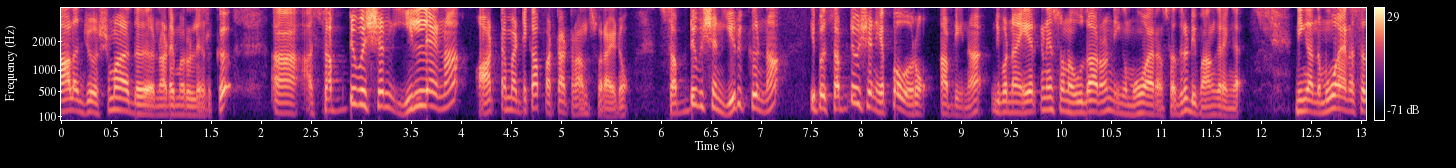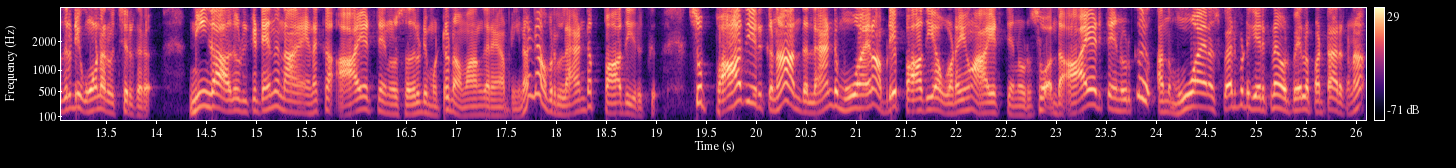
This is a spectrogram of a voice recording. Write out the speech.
நாலஞ்சு வருஷமா அது நடைமுறையில் இருக்கு. சப்டிவிஷன் இல்லைன்னா ஆட்டோமேட்டிக்காக பட்டா டிரான்ஸ்ஃபர் ஆகிடும் சப்டிவிஷன் இருக்குன்னா இப்போ சப்டிவிஷன் எப்போ வரும் அப்படின்னா இப்போ நான் ஏற்கனவே சொன்ன உதாரணம் நீங்கள் மூவாயிரம் சதுரடி வாங்குறீங்க. நீங்கள் அந்த மூவாயிரம் சதுரடி ஓனர் வச்சிருக்காரு. நீங்கள் அவர்கிட்டேருந்து நான் எனக்கு ஆயிரத்தி ஐநூறு சதுரடி மட்டும் நான் வாங்குறேன் அப்படின்னா அவர் லேண்டை பாதி இருக்கு. ஸோ பாதி இருக்குன்னா அந்த லேண்டு மூவாயிரம் அப்படியே பாதியாக உடையும் ஆயிரத்தி ஐநூறு. ஸோ அந்த ஆயிரத்தி ஐநூறுக்கு அந்த மூவாயிரம் ஸ்கொயர் ஃபீட்டுக்கு ஏற்கனவே ஒரு பேரில் பட்டா இருக்குன்னா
